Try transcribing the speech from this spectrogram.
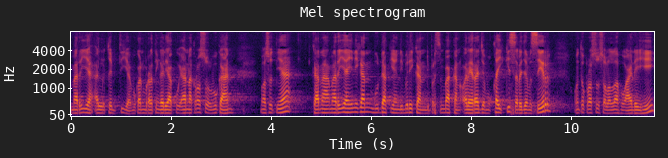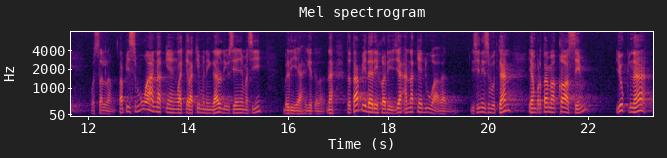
Maria Al-Qibtiyah, bukan berarti nggak diakui anak Rasul, bukan. Maksudnya karena Maria ini kan budak yang diberikan, dipersembahkan oleh Raja Muqaykis, Raja Mesir untuk Rasul Shallallahu Alaihi Wasallam. Tapi semua anak yang laki-laki meninggal di usianya masih belia gitu loh. Nah, tetapi dari Khadijah anaknya dua kan. Di sini disebutkan yang pertama Qasim yukna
